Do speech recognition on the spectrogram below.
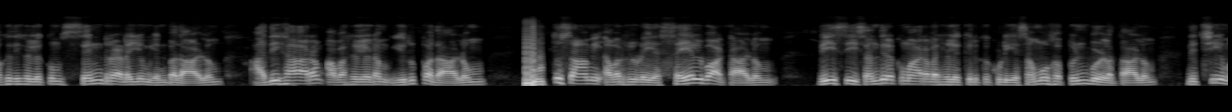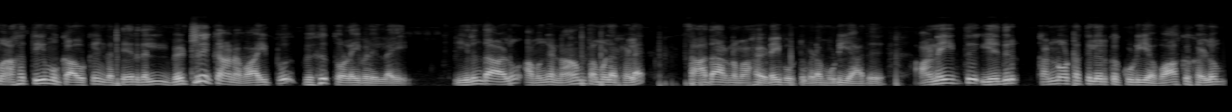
பகுதிகளுக்கும் சென்றடையும் என்பதாலும் அதிகாரம் அவர்களிடம் இருப்பதாலும் முத்துசாமி அவர்களுடைய செயல்பாட்டாலும் வி சி சந்திரகுமார் அவர்களுக்கு இருக்கக்கூடிய சமூக பின்புள்ளத்தாலும் நிச்சயமாக திமுகவுக்கு இந்த தேர்தலில் வெற்றிக்கான வாய்ப்பு வெகு தொலைவில் இல்லை. இருந்தாலும் அவங்க நாம் தமிழர்களை சாதாரணமாக இடை போட்டு விட முடியாது. அனைத்து எதிர் கண்ணோட்டத்தில் இருக்கக்கூடிய வாக்குகளும்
